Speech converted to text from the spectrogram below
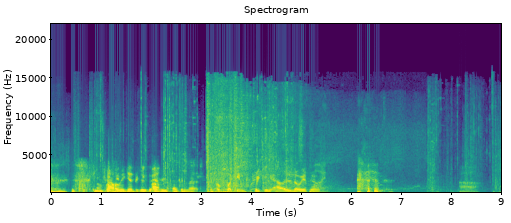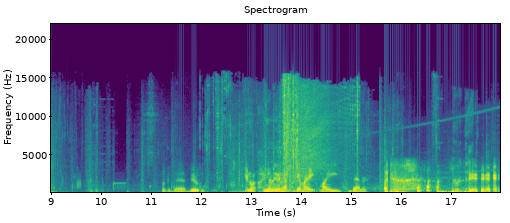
he I'm probably fucking gets this freaking out. every fucking match. I'm fucking freaking out. There's no way to. him. Line. Ah. Look at that, beautiful. You know, you don't even have to get my my banner.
